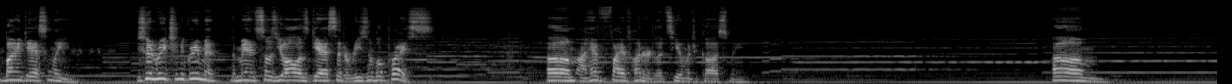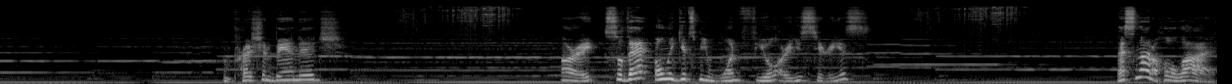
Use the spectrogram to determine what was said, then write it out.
Buying gasoline. You soon reach an agreement. The man sells you all his gas at a reasonable price. Um, I have 500. Let's see how much it costs me. Um, compression bandage. Alright, so that only gets me one fuel. Are you serious? That's not a whole lot.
